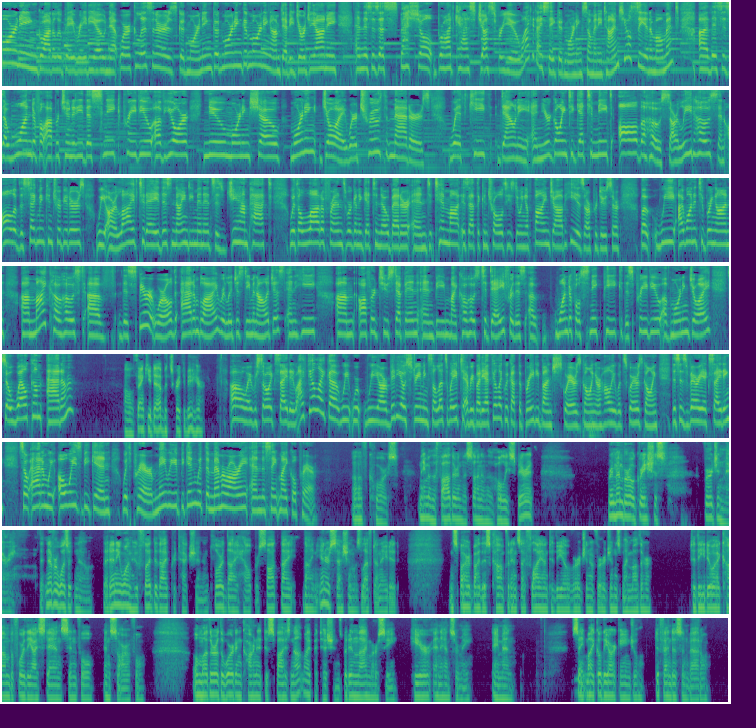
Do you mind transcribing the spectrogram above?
morning, Guadalupe Radio Network listeners. Good morning, good morning, good morning. I'm Debbie Georgianni, and this is a special broadcast just for you. Why did I say good morning so many times? You'll see in a moment. Uh, this is a wonderful opportunity, the sneak preview of your new morning show, Morning Joy, where truth matters with Keith Downey. And you're going to get to meet all the hosts, our lead hosts, and all of the segment contributors. We are live today. This 90 minutes is jam packed with a lot of friends we're going to get to know better. And Tim Mott is at the controls. He's doing a fine job. He is our producer. But we, I wanted to bring on uh, my co-host of the spirit world, Adam Blai, religious demonologist, and he um, offered to step in and be my co-host today for this uh, wonderful sneak peek, this preview of Morning Joy. So welcome, Adam. Oh, thank you, Deb. It's great to be here. Oh, we were so excited. I feel like uh, we we're, we are video streaming, so let's wave to everybody. I feel like we got the Brady Bunch squares going or Hollywood squares going. This is very exciting. So, Adam, we always begin with prayer. May we begin with the Memorare and the Saint Michael prayer? Of course. name of the Father and the Son and the Holy Spirit. Remember, O gracious Virgin Mary, that never was it known that anyone who fled to thy protection, implored thy help, or sought thy, thine intercession was left unaided. Inspired by this confidence, I fly unto thee, O Virgin of Virgins, my mother. To thee do I come, before thee I stand, sinful and sorrowful. O Mother of the Word incarnate, despise not my petitions, but in thy mercy hear and answer me. Amen. Saint Michael the Archangel, defend us in battle.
